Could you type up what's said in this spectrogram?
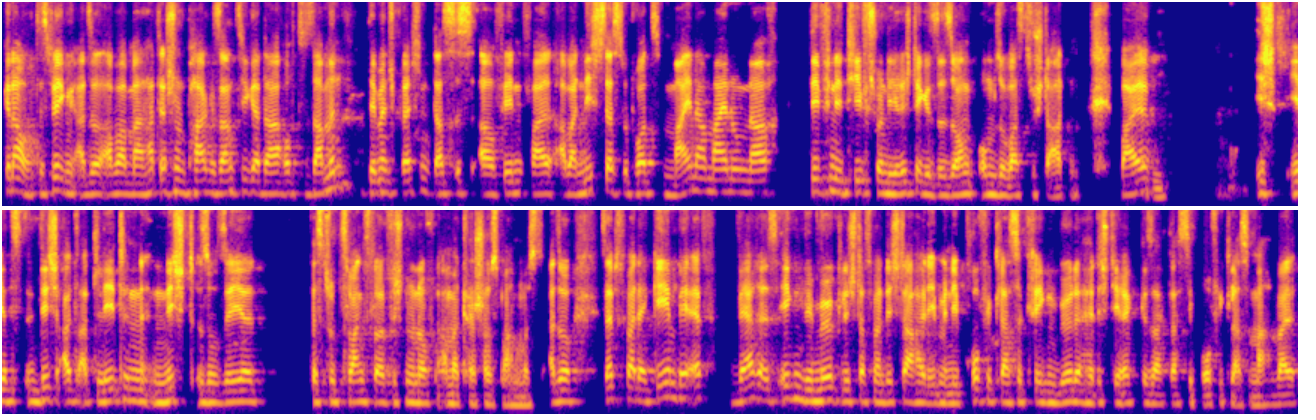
Genau, deswegen, also, aber man hat ja schon ein paar Gesamtsieger da auch zusammen. Dementsprechend, das ist auf jeden Fall, aber nichtsdestotrotz meiner Meinung nach definitiv schon die richtige Saison, um sowas zu starten. Weil mhm. ich jetzt dich als Athletin nicht so sehe, dass du zwangsläufig nur noch Amateurshows machen musst. Also selbst bei der GmbF wäre es irgendwie möglich, dass man dich da halt eben in die Profiklasse kriegen würde, hätte ich direkt gesagt, lass die Profiklasse machen, weil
